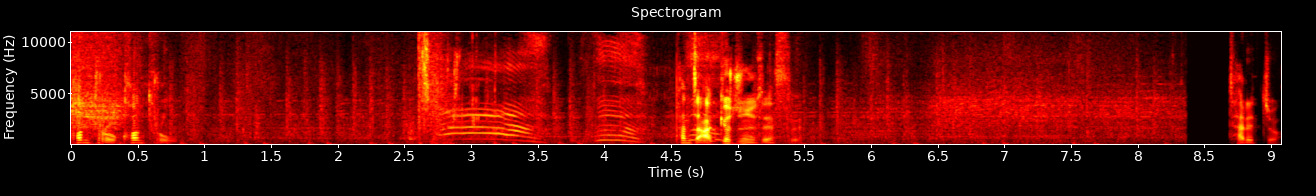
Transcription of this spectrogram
컨트롤 컨트롤. 판자 아껴주는 센스. 잘했죠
